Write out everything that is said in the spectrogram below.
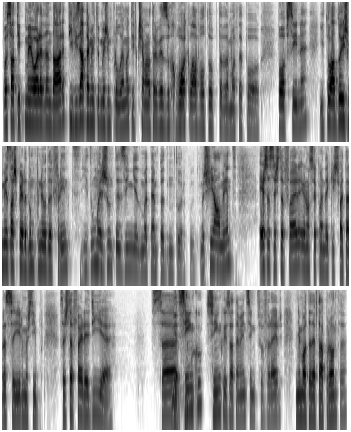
passar tipo meia hora de andar, tive exatamente o mesmo problema, tive que chamar outra vez o reboque, lá voltou a da moto para, o- para a oficina e estou há dois meses à espera de um pneu da frente e de uma juntazinha de uma tampa de motor. puto. Mas finalmente, esta sexta-feira, eu não sei quando é que isto vai estar a sair, mas tipo, sexta-feira, dia Dia 5, 5, exatamente, 5 de fevereiro. Minha moto deve estar pronta.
